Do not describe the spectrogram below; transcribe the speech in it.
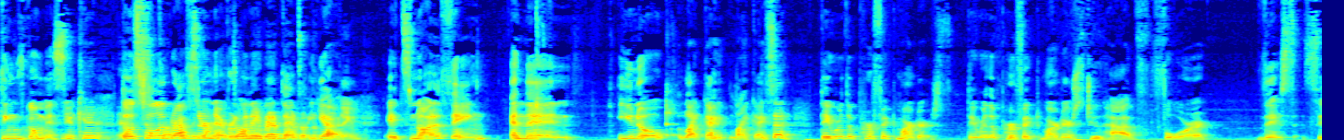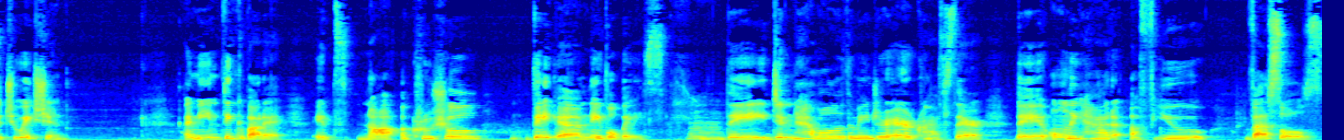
things go missing. you can't. Those telegraphs are never going to be that. Yeah, building. it's not a thing. And then, you know, like I like I said, they were the perfect martyrs. They were the perfect martyrs to have for this situation. I mean, think about it. It's not a crucial ba- uh, naval base. Mm-hmm. They didn't have all of the major aircrafts there. They only had a few vessels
